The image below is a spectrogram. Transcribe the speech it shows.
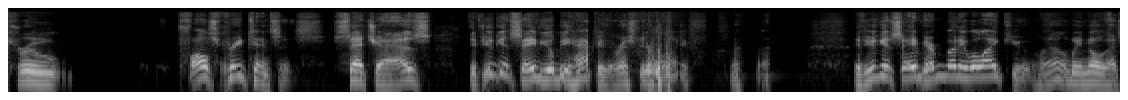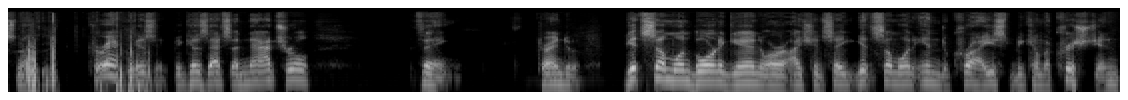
through false pretenses, such as if you get saved, you'll be happy the rest of your life. if you get saved, everybody will like you. Well, we know that's not correct, is it? Because that's a natural thing. Trying to get someone born again, or I should say, get someone into Christ, become a Christian,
